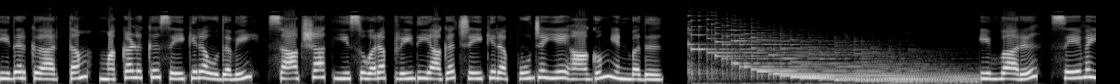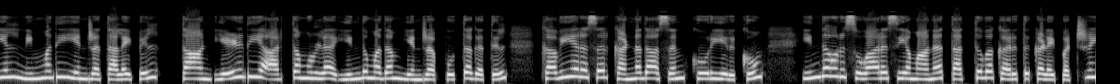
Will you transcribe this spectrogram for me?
இதற்கு அர்த்தம் மக்களுக்கு செய்கிற உதவி சாக்ஷாத் ஈசுவர பிரீதியாகச் செய்கிற பூஜையே ஆகும் என்பது. இவ்வாறு சேவையில் நிம்மதி என்ற தலைப்பில் தான் எழுதிய அர்த்தமுள்ள இந்து மதம் என்ற புத்தகத்தில் கவியரசர் கண்ணதாசன் கூறியிருக்கும் இந்த ஒரு சுவாரஸ்யமான தத்துவ கருத்துக்களை பற்றி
